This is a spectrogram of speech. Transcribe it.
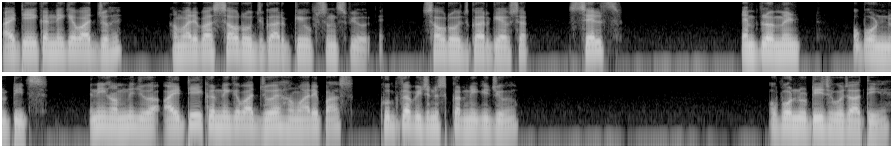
आईटीआई करने के बाद जो है, हमारे पास सौ रोज़गार के ऑप्शंस भी होते हैं। सौ रोज़गार के अवसर सेल्फ एम्प्लॉयमेंट अपॉर्चुनिटीज़ यानी हमने जो है आईटीआई करने के बाद जो है, हमारे पास खुद का बिज़नेस करने की जो है अपॉर्चुनिटीज़ हो जाती है,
